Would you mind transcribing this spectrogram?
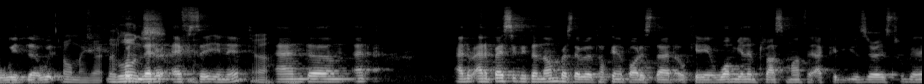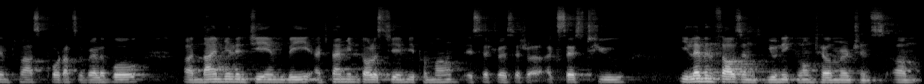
with uh, with, Oh my god, the with letter FC in it, Yeah. and um, and. And, and basically the numbers that we're talking about is that okay 1 million plus monthly active users 2 million plus products available uh, 9 million gmv at 9 million dollars gmv per month etc etc access to 11000 unique long tail merchants um,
